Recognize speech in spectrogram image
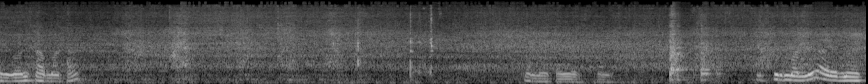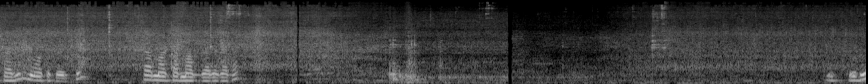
ఇదిగోండి టమాటా. టమాటా వేసుకున్నాం ఇప్పుడు మళ్ళీ ఐదు నిమిషాలు మూత పెట్టి టమాటా మగ్గాలి కదా ఇప్పుడు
